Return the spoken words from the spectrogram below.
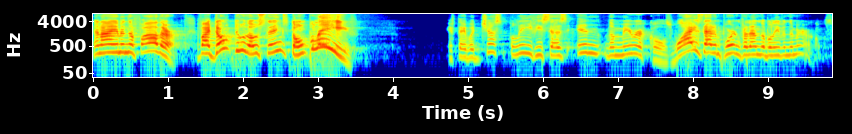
and I am in the Father. If I don't do those things, don't believe. If they would just believe, he says, in the miracles. Why is that important for them to believe in the miracles?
